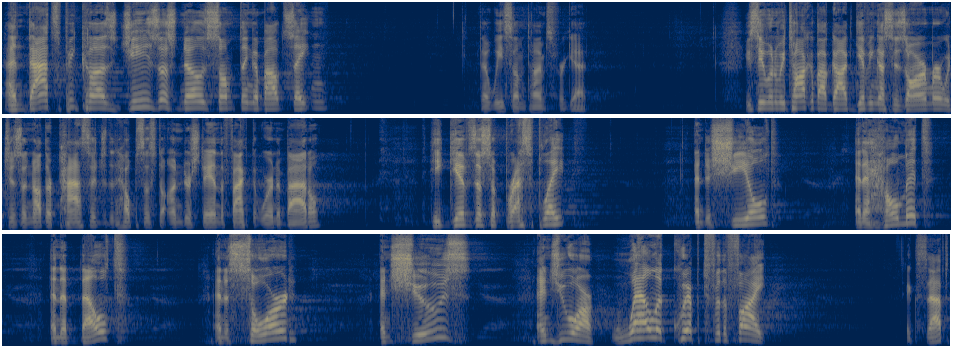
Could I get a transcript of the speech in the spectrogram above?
And that's because Jesus knows something about Satan that we sometimes forget. You see, when we talk about God giving us his armor, which is another passage that helps us to understand the fact that we're in a battle, he gives us a breastplate and a shield and a helmet and a belt and a sword and shoes, and you are well equipped for the fight. Except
